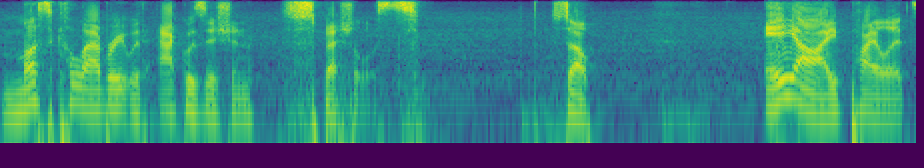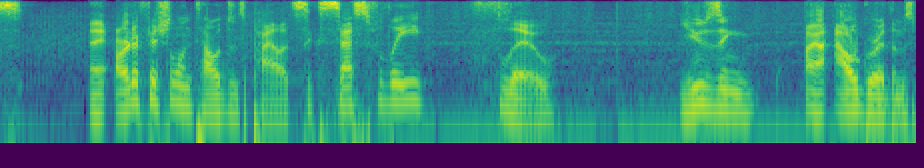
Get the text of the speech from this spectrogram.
must collaborate with acquisition specialists. So, AI pilots, uh, artificial intelligence pilots, successfully flew using uh, algorithms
